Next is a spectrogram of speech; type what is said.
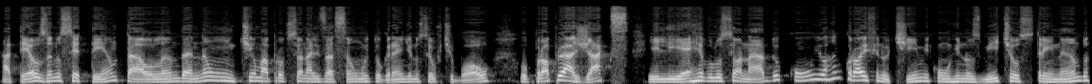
Até os anos 70, a Holanda não tinha uma profissionalização muito grande no seu futebol. O próprio Ajax, ele é revolucionado com o Johan Cruyff no time, com o Rinos Mitchells treinando.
